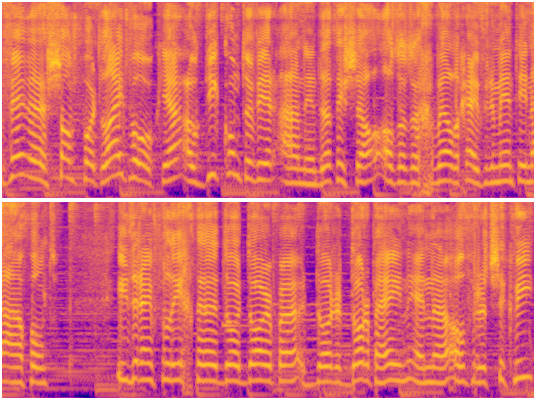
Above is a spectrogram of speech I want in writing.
verder Zandvoort Lightwalk. Ja, ook die komt er weer aan. En dat is altijd een geweldig evenement in de avond. Iedereen verlicht uh, door, dorpen, door het dorp heen en uh, over het circuit.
